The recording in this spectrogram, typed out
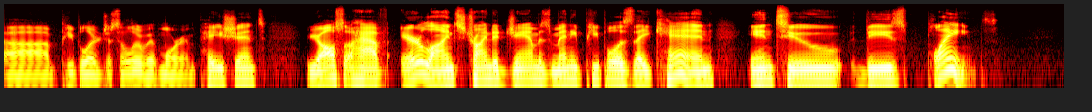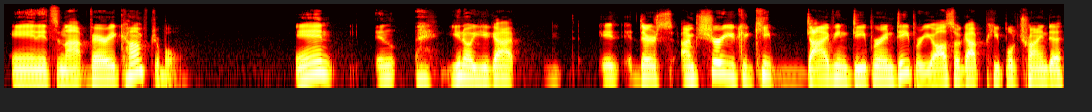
uh, people are just a little bit more impatient. You also have airlines trying to jam as many people as they can into these planes, and it's not very comfortable. And, and you know, you got it, there's, I'm sure you could keep diving deeper and deeper. You also got people trying to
